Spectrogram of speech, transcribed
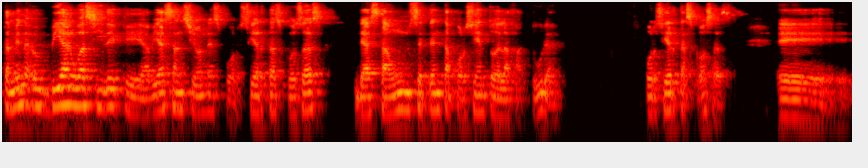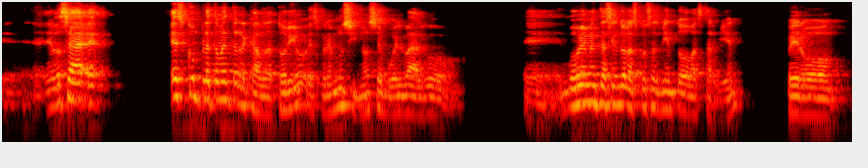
también vi algo así de que había sanciones por ciertas cosas de hasta un 70% de la factura, por ciertas cosas. Eh, o sea, eh, es completamente recaudatorio, esperemos si no se vuelva algo, eh, obviamente haciendo las cosas bien todo va a estar bien, pero,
